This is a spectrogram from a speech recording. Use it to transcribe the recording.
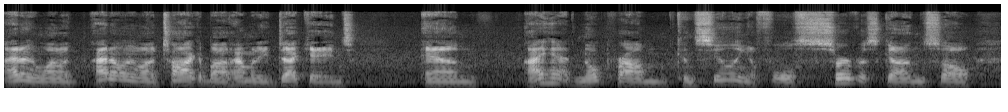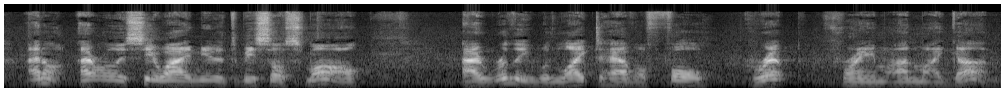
I don't want to I don't even want to talk about how many decades, and I had no problem concealing a full service gun. So I don't I don't really see why I need it to be so small. I really would like to have a full grip frame on my gun,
